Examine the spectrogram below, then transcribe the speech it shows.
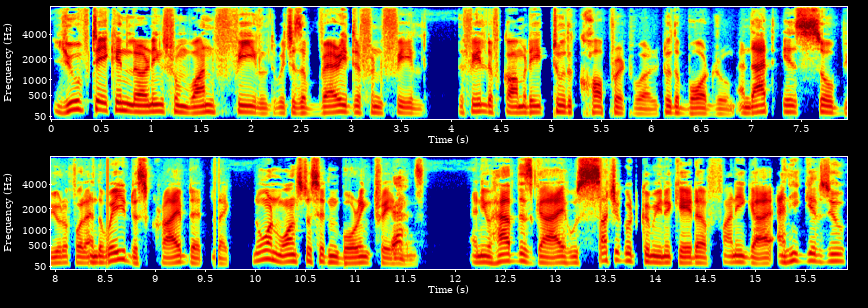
You've taken learnings from one field, which is a very different field, the field of comedy to the corporate world, to the boardroom. And that is so beautiful. And the way you described it, like no one wants to sit in boring trainings. Yeah. And you have this guy who's such a good communicator, funny guy, and he gives you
